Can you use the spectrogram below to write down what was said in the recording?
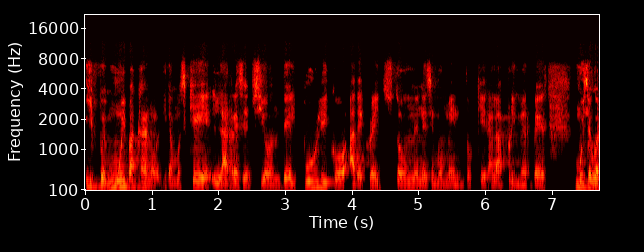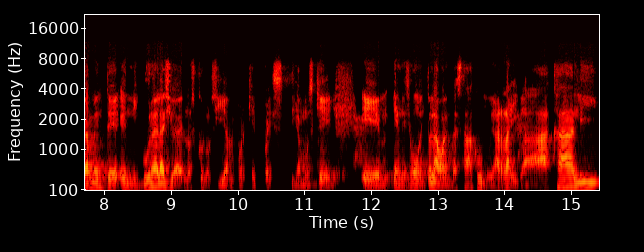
y fue muy bacano. Digamos que la recepción del público a The Great Stone en ese momento, que era la primera vez, muy seguramente en ninguna de las ciudades nos conocían porque pues digamos que eh, en ese momento la banda estaba como muy arraigada a Cali,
